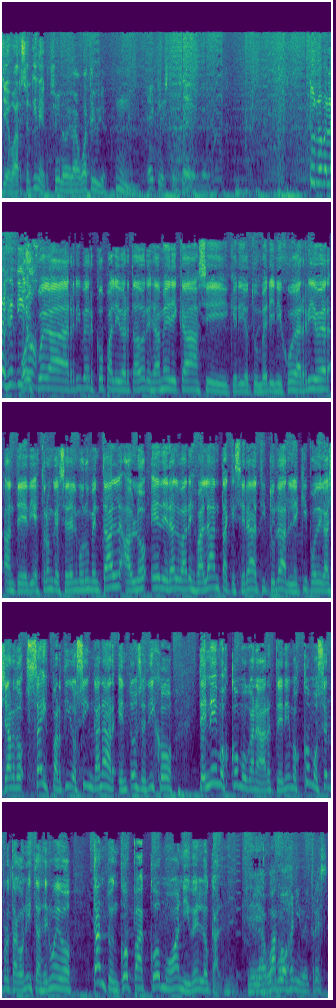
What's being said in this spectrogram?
llevarse el dinero. Sí, no, el agua tibia. Eccleston, sí. ¿Tú no me la argentino? Hoy juega River Copa Libertadores de América. Sí, querido Tumberini, juega River ante Die Strongest en el Monumental. Habló Eder Álvarez Balanta, que será titular en el equipo de Gallardo. Seis partidos sin ganar. Entonces dijo: Tenemos cómo ganar, tenemos cómo ser protagonistas de nuevo, tanto en Copa como a nivel local. El Eh, agua Juanjo, moja nivel 3.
